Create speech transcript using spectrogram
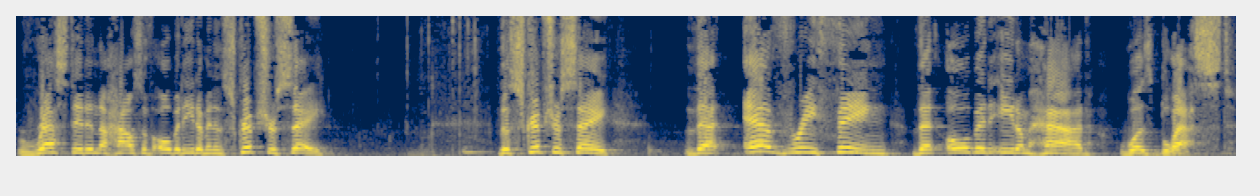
rested in the house of Obed Edom. And the scriptures say, the scriptures say that everything that Obed Edom had was blessed.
